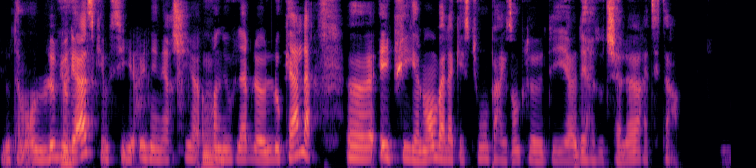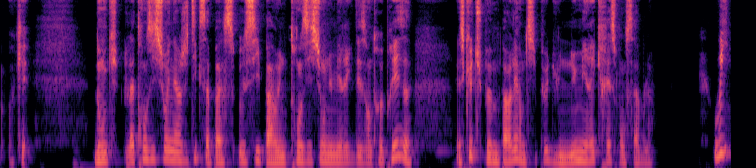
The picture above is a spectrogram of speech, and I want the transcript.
notamment le biogaz, qui est aussi une énergie euh, mmh. renouvelable locale, et puis également bah, la question, par exemple, des, des, réseaux de chaleur, etc. Ok. Donc la transition énergétique, ça passe aussi par une transition numérique des entreprises. Est-ce que tu peux me parler un petit peu du numérique responsable? Oui,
